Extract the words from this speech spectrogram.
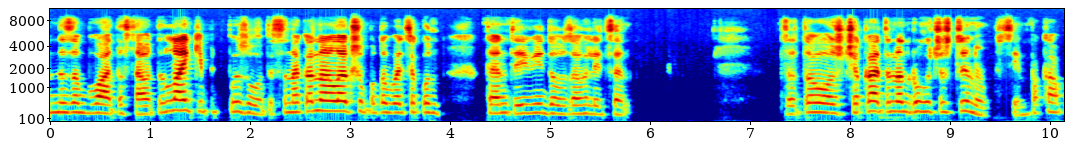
Не забувайте ставити лайки, підписуватися на канал, якщо подобається контент і відео взагалі це. Тож, чекайте на другу частину. Всім пока.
